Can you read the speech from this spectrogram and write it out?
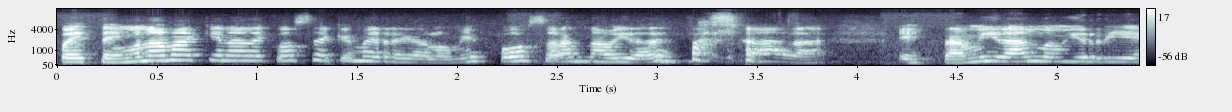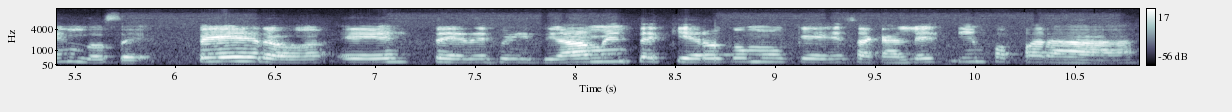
Pues tengo una máquina de coser que me regaló mi esposo las navidades pasadas. Está mirándome y riéndose, pero este, definitivamente quiero como que sacarle el tiempo para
